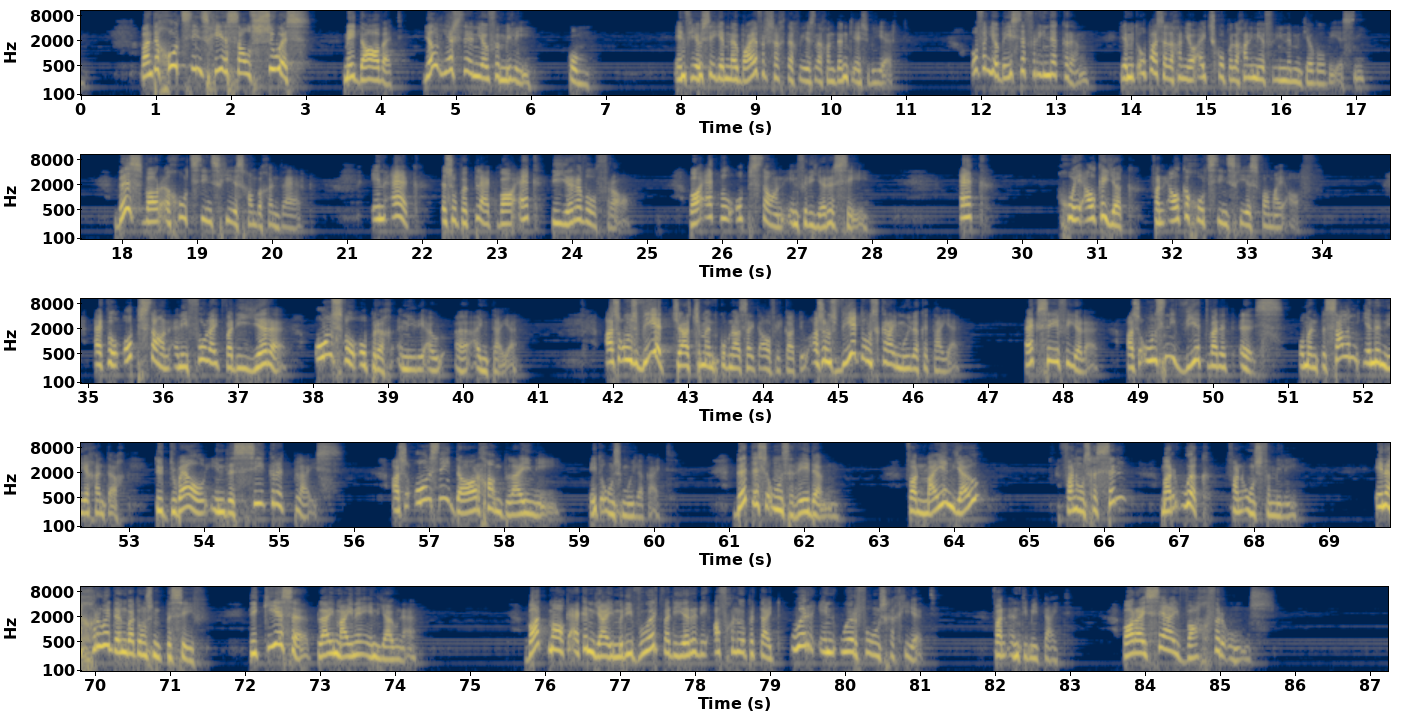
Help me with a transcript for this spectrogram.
Want 'n godsdiensgees sal soos met Dawid heel eerste in jou familie kom en vir jou sê jy moet nou baie versigtig wees, hulle gaan dink jy's weird. Of in jou beste vriendekring, jy moet oppas hulle gaan jou uitskop, hulle gaan nie meer vriende met jou wil wees nie. Dis waar 'n godsdiensgees gaan begin werk. En ek is op 'n plek waar ek die Here wil vra. Waar ek wil opstaan en vir die Here sê: Ek gooi elke juk van elke godsdiensgees van my af. Ek wil opstaan in die volheid wat die Here ons wil oprig in hierdie ou uh, eindtye. As ons weet judgment kom na Suid-Afrika toe. As ons weet ons kry moeilike tye. Ek sê vir julle, as ons nie weet wat dit is om in Psalm 91 to dwell in the secret place. As ons nie daar gaan bly nie, het ons moeilikheid. Dit is ons redding van my en jou, van ons gesin, maar ook van ons familie. En 'n groot ding wat ons moet besef, die keuse bly myne en joune. Wat maak ek en jy met die woord wat die Here die afgelope tyd oor en oor vir ons gegee het van intimiteit? Waar hy sê hy wag vir ons.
